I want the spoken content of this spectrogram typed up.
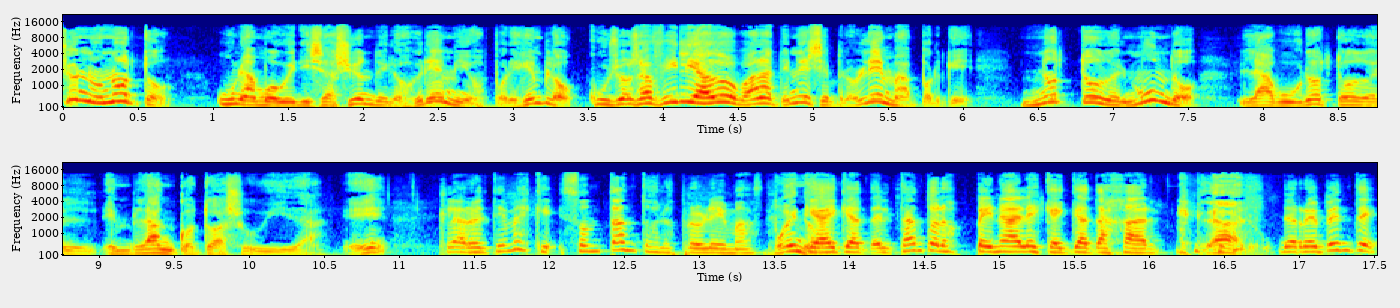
yo no noto una movilización de los gremios, por ejemplo, cuyos afiliados van a tener ese problema, porque no todo el mundo laburó todo el, en blanco toda su vida. ¿eh? Claro, el tema es que son tantos los problemas Bueno. que hay que tanto los penales que hay que atajar. Claro. De repente,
